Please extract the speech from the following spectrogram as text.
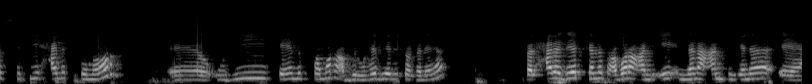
بس في حالة سونار آه، ودي كانت سمر عبد الوهاب هي اللي شغالاها فالحالة ديت كانت عبارة عن إيه؟ إن أنا عندي هنا آه،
